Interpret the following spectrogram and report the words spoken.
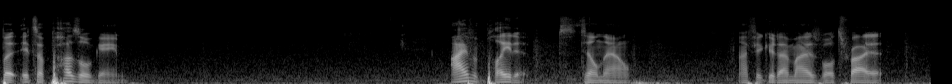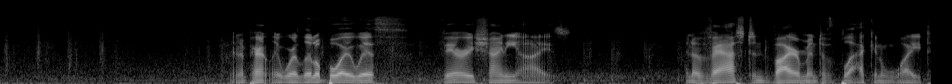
but it's a puzzle game. I haven't played it till now. I figured I might as well try it. And apparently we're a little boy with very shiny eyes. In a vast environment of black and white.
